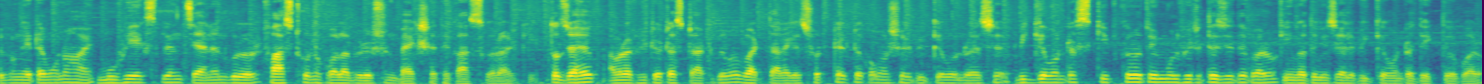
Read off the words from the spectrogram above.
এবং এটা মনে হয় মুভি এক্সপ্লেন চ্যানেলগুলোর ফার্স্ট কোনো কোলাবোরেশন বা একসাথে কাজ করা আর কি। তো যাই হোক, আমরা ভিডিওটা স্টার্ট করব বাট তার আগে ছোট্ট একটা কমার্শিয়াল বিজ্ঞাপন রয়েছে। বিজ্ঞাপনটা স্কিপ করে তুমি মূল ভিডিওতে যেতে পারো, কিংবা তুমি চাইলে বিজ্ঞাপনটা দেখতেও পারো।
